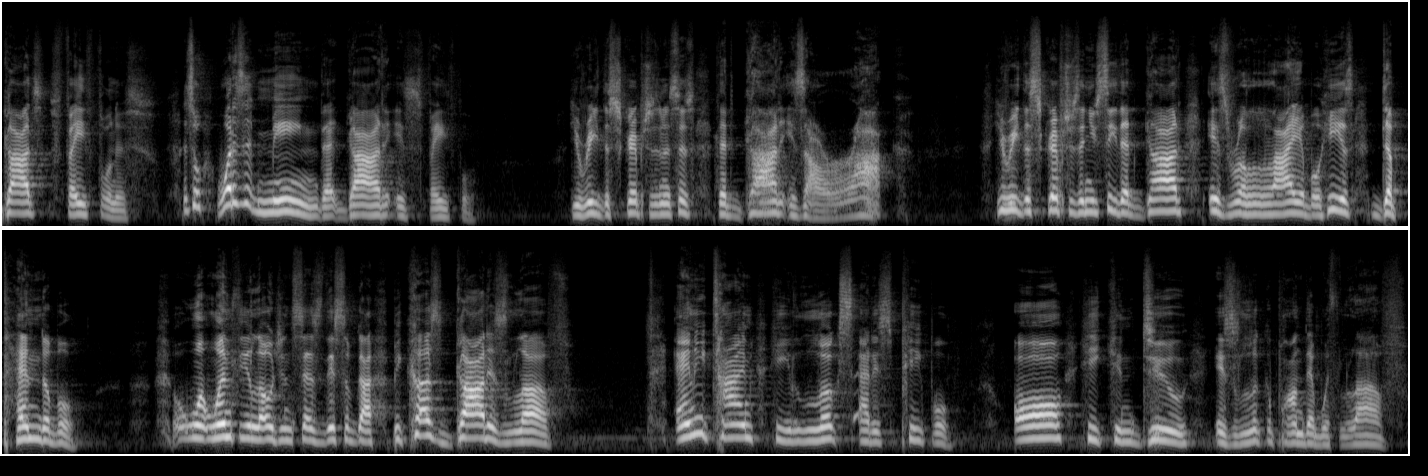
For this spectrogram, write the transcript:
God's faithfulness. And so, what does it mean that God is faithful? You read the scriptures and it says that God is a rock. You read the scriptures and you see that God is reliable, He is dependable. One theologian says this of God because God is love, anytime he looks at his people, all he can do is look upon them with love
